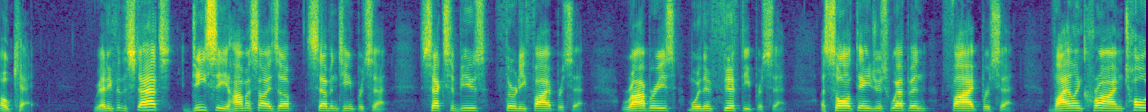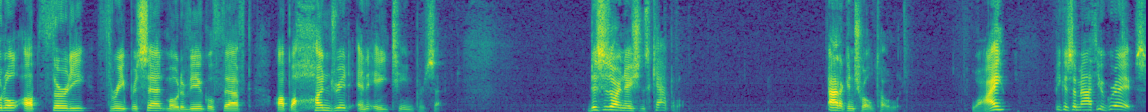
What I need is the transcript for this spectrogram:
Okay. Ready for the stats? DC homicides up 17%, sex abuse 35%, robberies more than 50%, assault dangerous weapon 5%, violent crime total up 33%, motor vehicle theft up 118%. This is our nation's capital. Out of control totally. Why? Because of Matthew Graves.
